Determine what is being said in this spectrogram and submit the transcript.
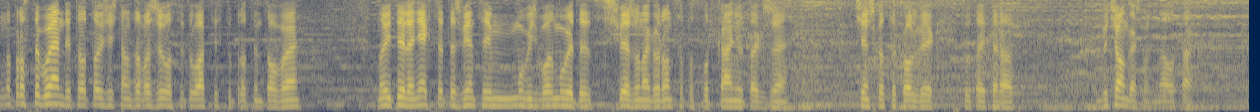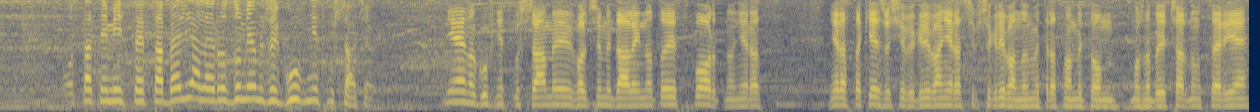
No proste błędy, to, to gdzieś tam zaważyło sytuacje stuprocentowe. No i tyle, nie chcę też więcej mówić, bo mówię, to jest świeżo na gorąco po spotkaniu, także ciężko cokolwiek tutaj teraz wyciągać, można o tak. Ostatnie miejsce w tabeli, ale rozumiem, że głównie spuszczacie. Nie, no głów nie spuszczamy, walczymy dalej, no to jest sport, no nieraz, nieraz tak jest, że się wygrywa, nieraz się przegrywa, no my teraz mamy tą, można powiedzieć, czarną serię,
